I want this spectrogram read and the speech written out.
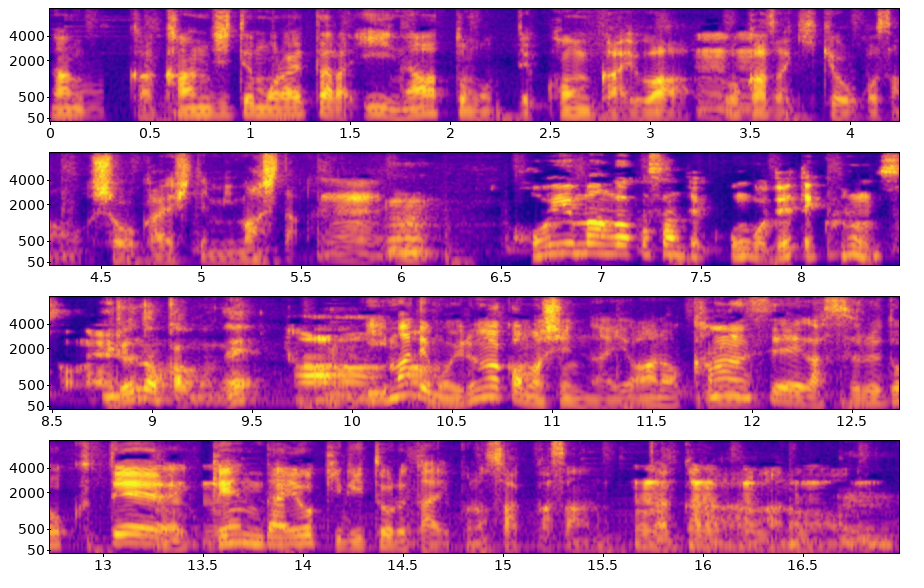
なんか感じてもらえたらいいなと思って今回はうんうん岡崎京子さんを紹介してみました。うんうん。こういう漫画家さんって今後出てくるんですかね？いるのかもね。今でもいるのかもしんないよ。あの、感性が鋭くて、現代を切り取るタイプの作家さんだから、あの、うん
